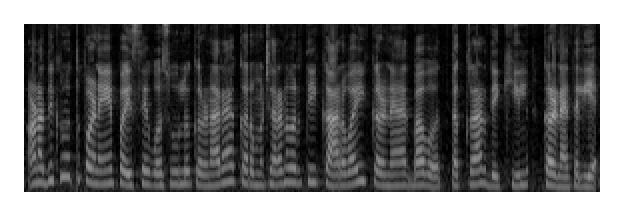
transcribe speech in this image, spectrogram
अनधिकृतपणे पैसे वसूल करणाऱ्या कर्मचाऱ्यांवरती कारवाई करण्याबाबत तक्रार देखील करण्यात आली आहे.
